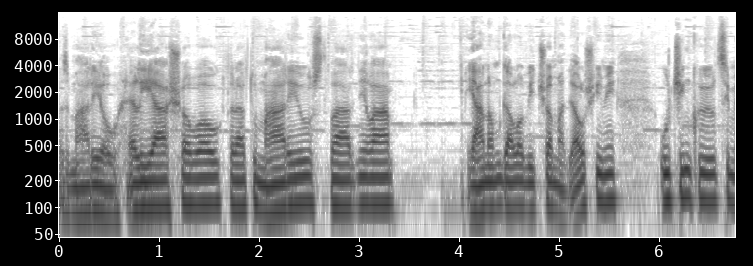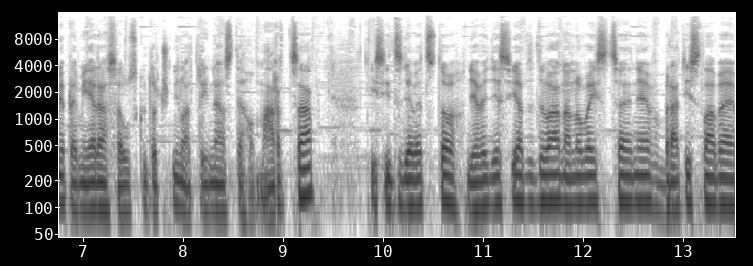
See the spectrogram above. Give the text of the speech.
s Máriou Eliášovou, ktorá tu Máriu stvárnila, Jánom Galovičom a ďalšími účinkujúcimi. Premiéra sa uskutočnila 13. marca 1992 na novej scéne v Bratislave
